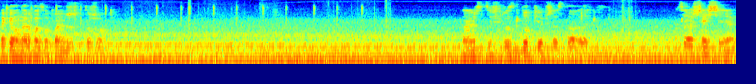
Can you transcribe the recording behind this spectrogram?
takiego nerwa złapałem, że to szło. Myślałem, że coś rozdupię przez to, ale na całe szczęście nie.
